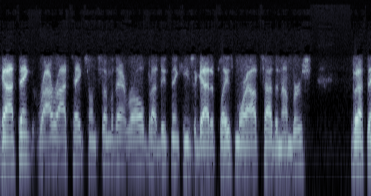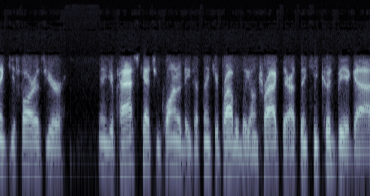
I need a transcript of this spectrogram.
yeah, I think Rara takes on some of that role, but I do think he's a guy that plays more outside the numbers. But I think as far as your, you know, your pass catching quantities, I think you're probably on track there. I think he could be a guy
